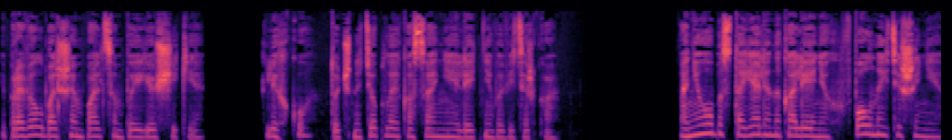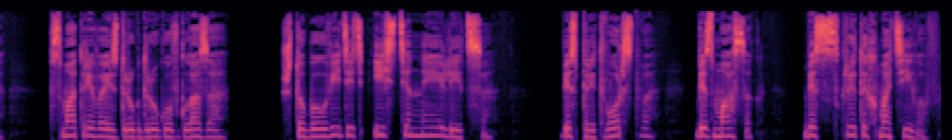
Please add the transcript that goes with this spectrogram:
и провел большим пальцем по ее щеке. Легко, точно теплое касание летнего ветерка. Они оба стояли на коленях в полной тишине, всматриваясь друг другу в глаза, чтобы увидеть истинные лица, без притворства, без масок, без скрытых мотивов.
